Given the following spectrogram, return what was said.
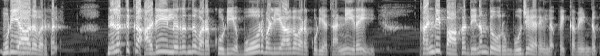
முடியாதவர்கள் நிலத்துக்கு அடியிலிருந்து வரக்கூடிய போர் வழியாக வரக்கூடிய தண்ணீரை கண்டிப்பாக தினம்தோறும் பூஜை அறையில் வைக்க வேண்டும்.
